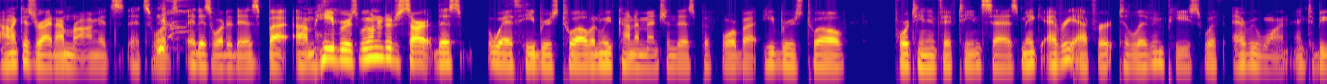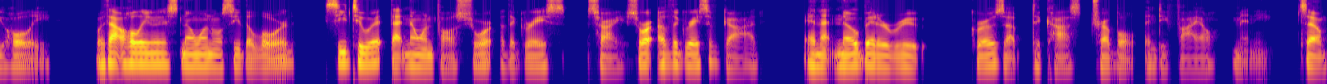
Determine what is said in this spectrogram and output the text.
Annika's right, I'm wrong. It's it's what it is what it is. But um Hebrews, we wanted to start this with Hebrews 12 and we've kind of mentioned this before, but Hebrews 12 14 and 15 says, "Make every effort to live in peace with everyone and to be holy. Without holiness no one will see the Lord. See to it that no one falls short of the grace, sorry, short of the grace of God, and that no bitter root grows up to cause trouble and defile many." So,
